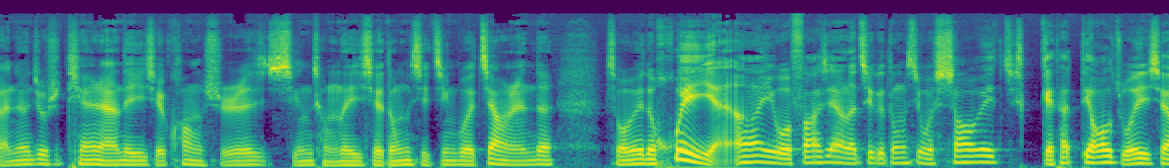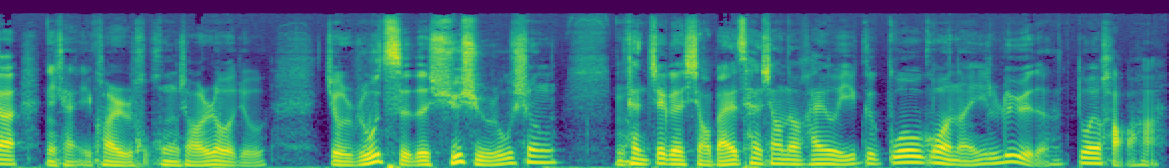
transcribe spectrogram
反正就是天然的一些矿石形成的一些东西，经过匠人的所谓的慧眼啊，我发现了这个东西，我稍微给它雕琢一下，你看一块红烧肉就就如此的栩栩如生。你看这个小白菜上头还有一个蝈蝈呢，一绿的多好哈！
